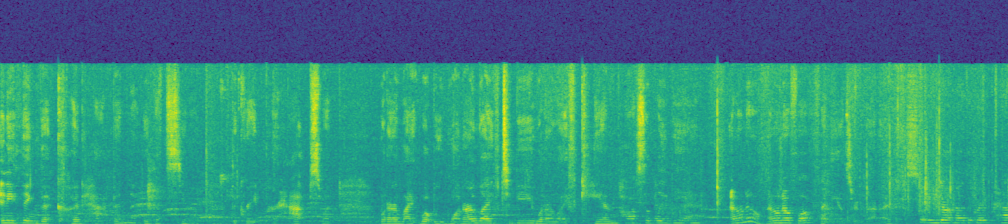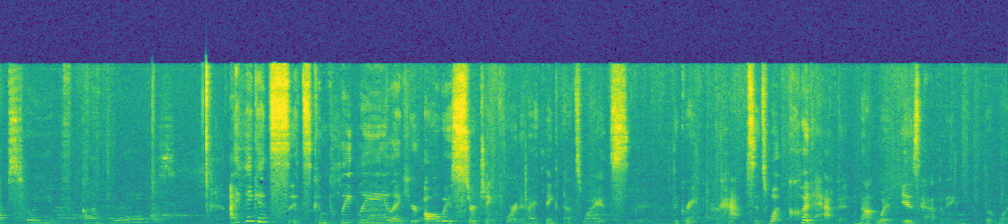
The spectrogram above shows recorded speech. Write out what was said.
anything that could happen. I think that's you know the great perhaps. What what our life, what we want our life to be, what our life can possibly be. I don't know. I don't know if we'll ever find the answer to that either. So you don't know the great perhaps till you've gone through it. I think it's it's completely like you're always searching for it, and I think that's why it's the great perhaps. It's what could happen, not what is happening, but what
